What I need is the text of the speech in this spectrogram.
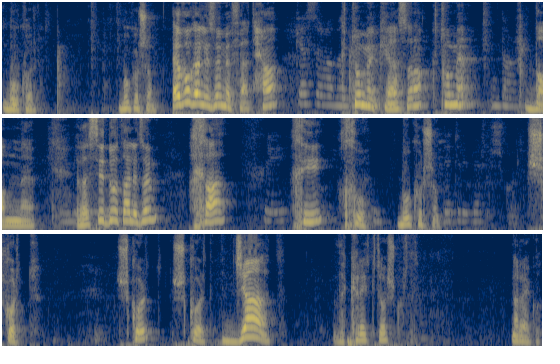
Bukur. Bukur shumë. E vokalizojmë me fetha, këtu me kesra, këtu me damme. Dhe si duhet ta lexojmë? Kha, khi, khu. Bukur shumë. Shkurt. Shkurt, shkurt. Gjatë. Dhe krejt këto shkurt. Në rregull.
